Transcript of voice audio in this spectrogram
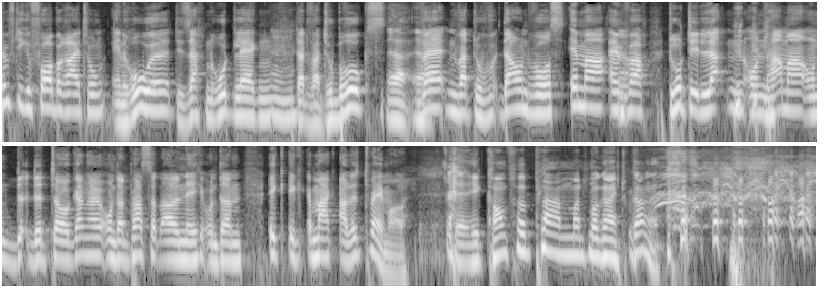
vernünftige Vorbereitung, in Ruhe, die Sachen rot legen, das, was du bruchst, Ja, ja. Wetten, was du down wirst, immer einfach drut die Latten und Hammer und das Tor gange und dann passt das alle nicht und dann, ich, ich mag alles zweimal. Äh, ich komme für Planen manchmal gar nicht zugange.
